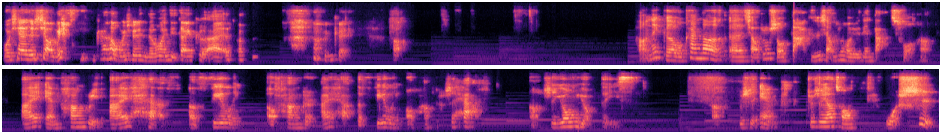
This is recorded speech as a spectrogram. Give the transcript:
我现在就笑给你看。我觉得你的问题太可爱了。OK，好，好，那个我看到呃小助手打，可是小助手有点打错哈。I am hungry. I have a feeling of hunger. I have the feeling of hunger 是 have。”啊，是拥有的意思，啊，不是 am，就是要从我是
